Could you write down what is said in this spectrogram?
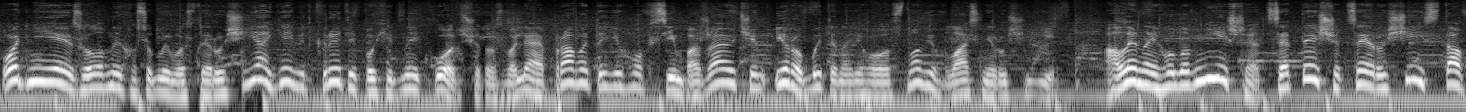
Однією з головних особливостей рушія є відкритий похідний код, що дозволяє правити його всім бажаючим і робити на його основі власні рушії. Але найголовніше це те, що цей рушій став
